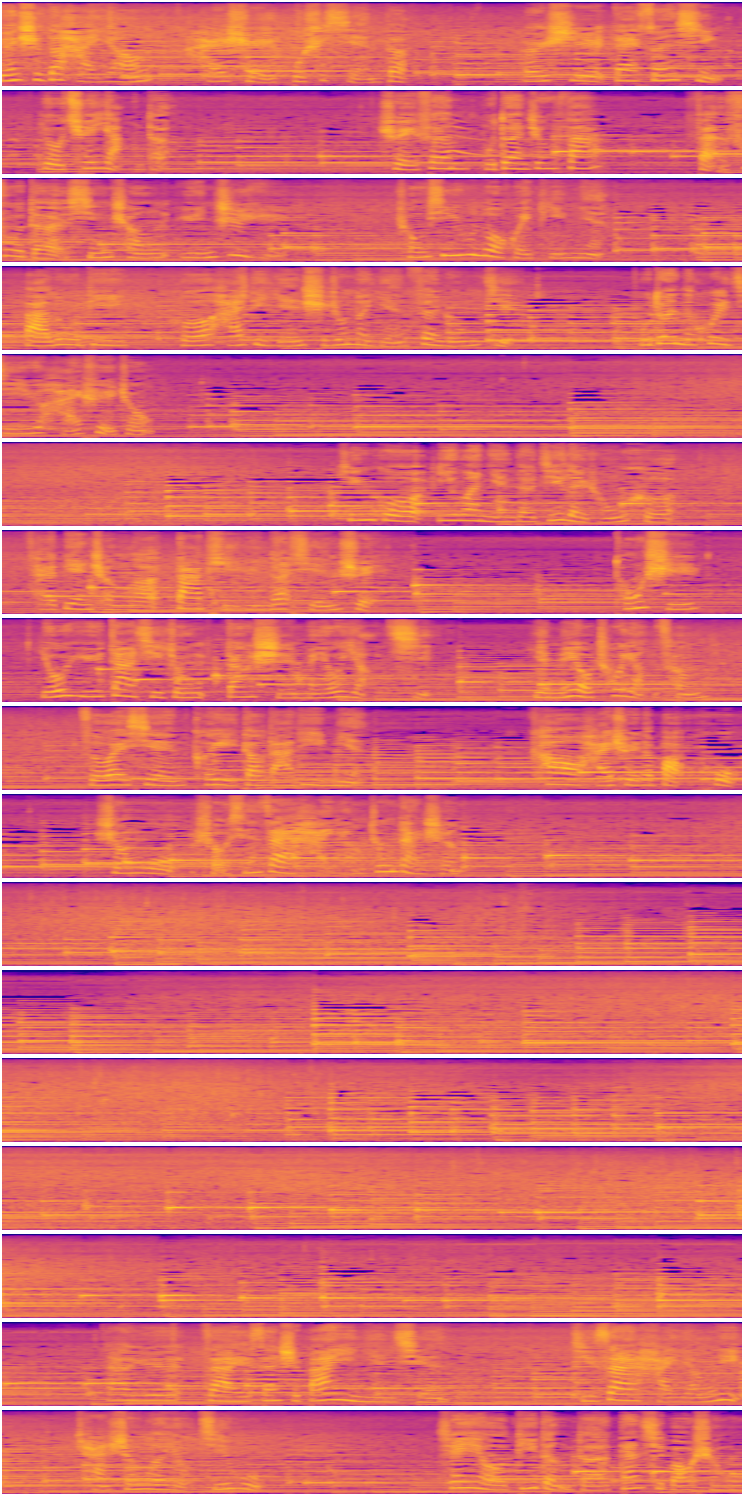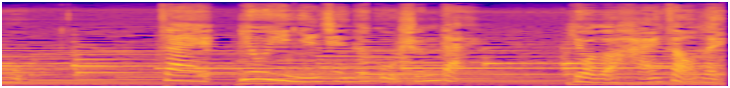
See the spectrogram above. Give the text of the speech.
原始的海洋海水不是咸的，而是带酸性又缺氧的，水分不断蒸发，反复的形成云质雨。重新落回地面，把陆地和海底岩石中的盐分溶解，不断的汇集于海水中。经过亿万年的积累融合，才变成了大体云的咸水。同时，由于大气中当时没有氧气，也没有臭氧层，紫外线可以到达地面。靠海水的保护，生物首先在海洋中诞生。三十八亿年前，即在海洋里产生了有机物。先有低等的单细胞生物，在六亿年前的古生代，有了海藻类，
